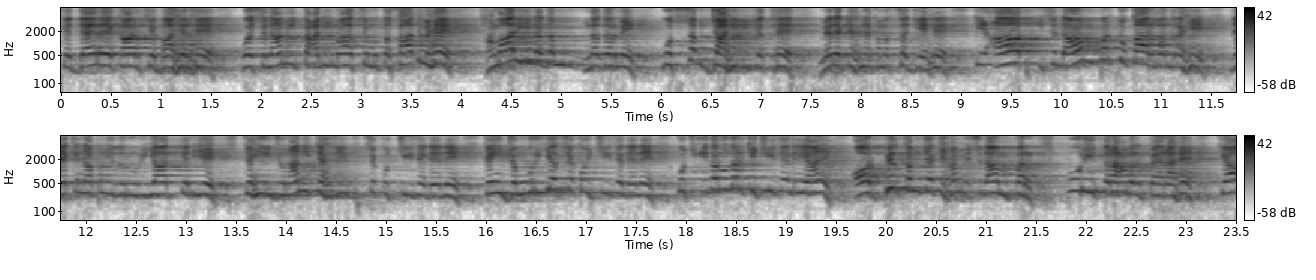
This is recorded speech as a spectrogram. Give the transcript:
کے دائرہ کار سے باہر ہے وہ اسلامی تعلیمات سے متصادم ہے۔ ہماری نظم نظر میں وہ سب جاہلیت ہے۔ میرے کہنے کا مقصد یہ ہے کہ آپ اسلام پر تو کار بند رہیں، لیکن اپنی ضروریات کے لیے کہیں یونانی تہذیب سے کچھ چیزیں لے لیں، کہیں جمہوریت سے کوئی چیزیں لے لیں، کچھ ادھر ادھر کی چیزیں لے آئیں اور پھر سمجھے کہ ہم اسلام پر پوری طرح عمل پیرا ہے کیا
